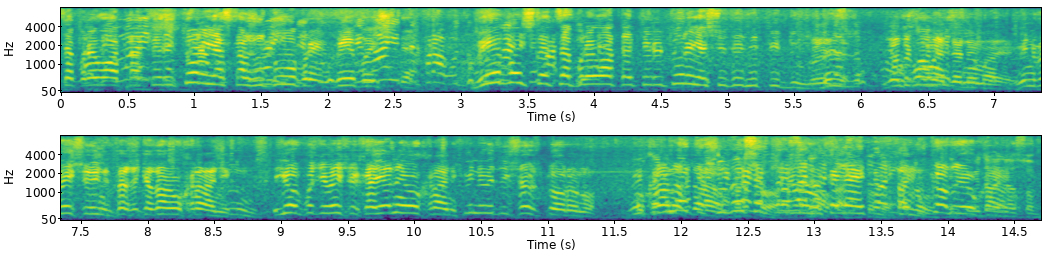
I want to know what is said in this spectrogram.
це приватна маєте територія, я скажу, добре, ви вибачте. маєте право, документи Вибачте, у вас це є? приватна територія, я сюди не піду. Без Я документи ухвали немає. Він вийшов, він перше казав охранник. Його потім вийшов, каже, я не охранник, він не відійшов в сторону. Ви розумієте, що ви ще призначаєте встанову. Показує охранник. особу,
